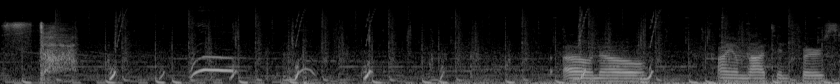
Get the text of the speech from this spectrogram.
Stop! Oh no. I am not in first.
